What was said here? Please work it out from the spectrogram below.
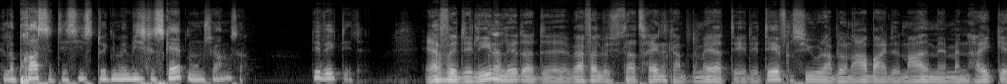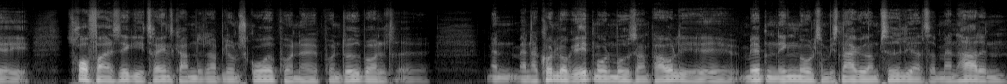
eller presset det sidste stykke, men vi skal skabe nogle chancer. Det er vigtigt. Ja, for det ligner lidt, at øh, i hvert fald hvis vi tager træningskampene med, at det er det defensive, der er blevet arbejdet meget med. Man har ikke, øh, tror faktisk ikke i træningskampene, der er blevet scoret på en, øh, på en dødbold. Øh, man, man har kun lukket et mål mod St. Pauli, øh, med den ingen mål, som vi snakkede om tidligere. Altså man har den,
